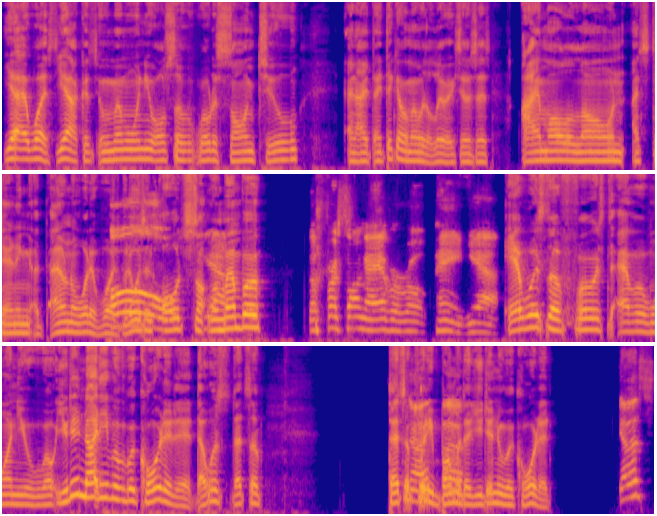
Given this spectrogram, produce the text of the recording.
Yeah, it was. Yeah, because remember when you also wrote a song too? And I, I think I remember the lyrics. It says, I'm all alone. I'm standing. I don't know what it was, oh, but it was an oh, old song. Yeah. Remember? The first song I ever wrote, Pain. Yeah. It was the first ever one you wrote. You did not even recorded it. That was that's a that's a no, pretty bummer uh, that you didn't record it yeah, that's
